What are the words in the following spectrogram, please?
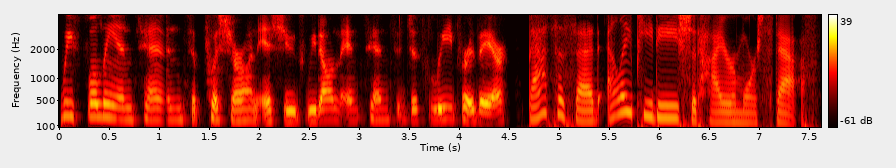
We fully intend to push her on issues. We don't intend to just leave her there. Bass has said LAPD should hire more staff.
